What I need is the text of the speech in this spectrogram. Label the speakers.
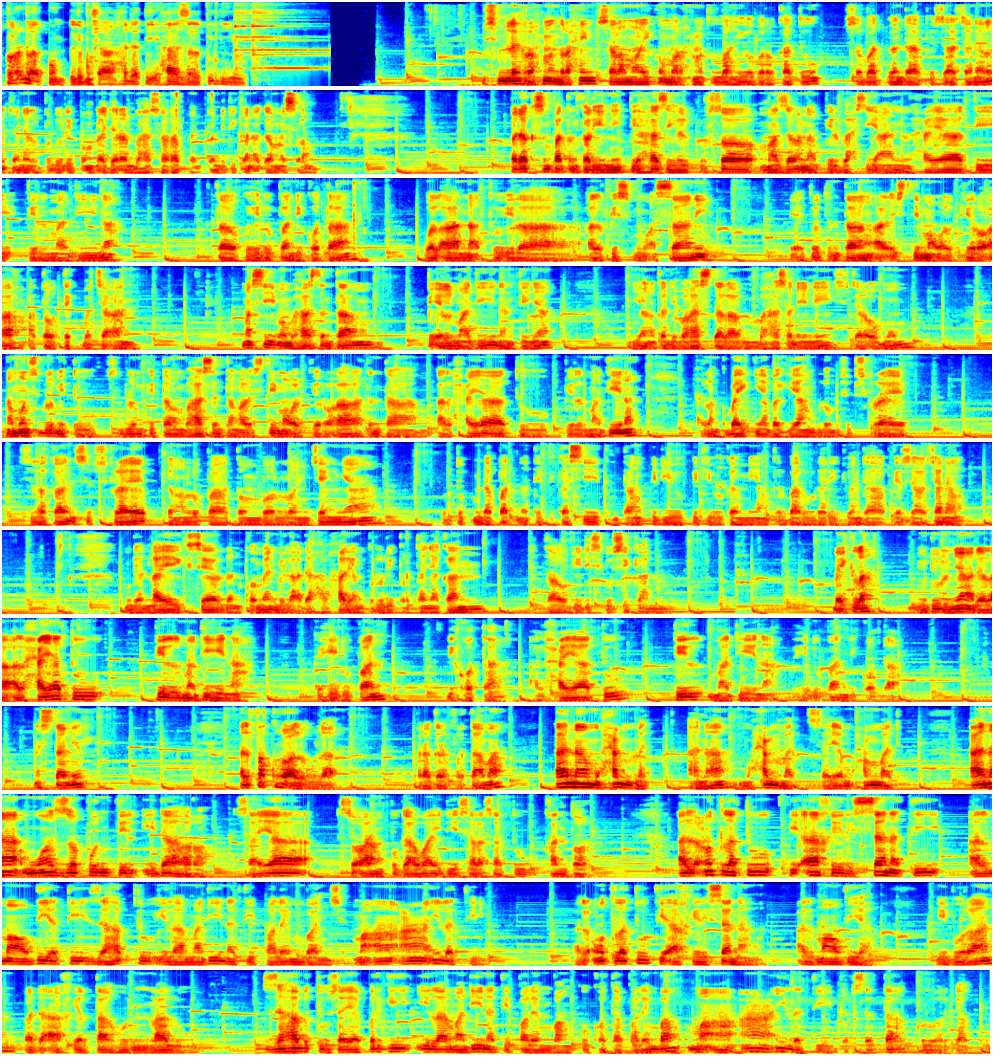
Speaker 1: شكرا لكم لمشاهدة هذا الفيديو
Speaker 2: Bismillahirrahmanirrahim Assalamualaikum warahmatullahi wabarakatuh Sobat Banda Firzal Channel Channel peduli pembelajaran bahasa Arab dan pendidikan agama Islam Pada kesempatan kali ini Fi hazihil kursa mazalna fil bahsi anil hayati fil madinah Atau kehidupan di kota Wal anatu ila al-qismu as-sani yaitu tentang al-istima' wal kiro'ah atau tek bacaan Masih membahas tentang PL Madi nantinya yang akan dibahas dalam bahasan ini secara umum. Namun sebelum itu, sebelum kita membahas tentang al-istima wal kiro'ah, tentang al-hayatu fil Madinah, alangkah baiknya bagi yang belum subscribe, silakan subscribe, jangan lupa tombol loncengnya untuk mendapat notifikasi tentang video-video kami yang terbaru dari Juanda Pirzal Channel kemudian like, share, dan komen bila ada hal-hal yang perlu dipertanyakan atau didiskusikan. Baiklah, judulnya adalah Al-Hayatu fil Madinah, kehidupan di kota. Al-Hayatu fil Madinah, kehidupan di kota. Nastamir. Al-Faqru al-Ula. Paragraf pertama, Ana Muhammad. Ana Muhammad. Saya Muhammad Ana muwazzafun fil idara. Saya seorang pegawai di salah satu kantor. Al-utlatu fi akhir sanati al-madiyati zahabtu ila madinati Palembang ma'a ailati. Al-utlatu fi akhir sana al-madiyah. Liburan pada akhir tahun lalu. Zahabtu saya pergi ila madinati Palembang ke kota Palembang ma'a ailati berserta keluargaku.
